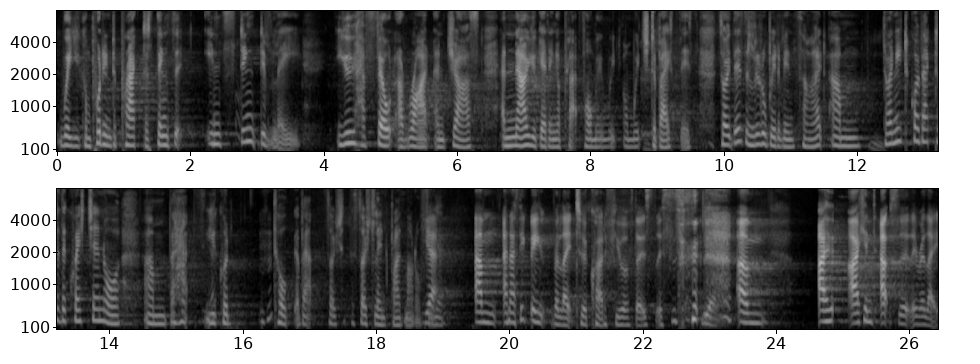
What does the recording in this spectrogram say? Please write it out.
where you can put into practice things that instinctively you have felt are right and just, and now you're getting a platform which, on which to base this. So there's a little bit of insight. Um, do I need to go back to the question, or um, perhaps you could mm-hmm. talk about social, the social enterprise model. yeah. You. Um, and I think we relate to quite a few of those lists. yeah. um, I, I can absolutely relate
